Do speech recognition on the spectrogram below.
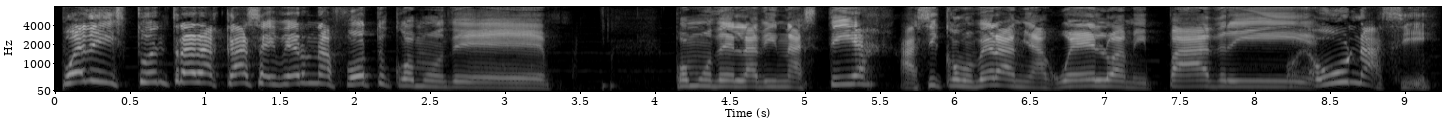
¿Puedes tú entrar a casa y ver una foto como de como de la dinastía? Así como ver a mi abuelo, a mi padre. Una sí.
